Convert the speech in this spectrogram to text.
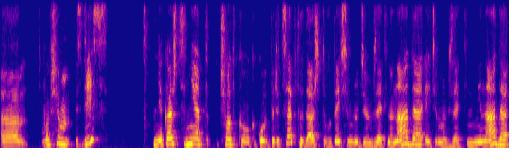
А, в общем, здесь мне кажется, нет четкого какого-то рецепта, да, что вот этим людям обязательно надо, этим обязательно не надо.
